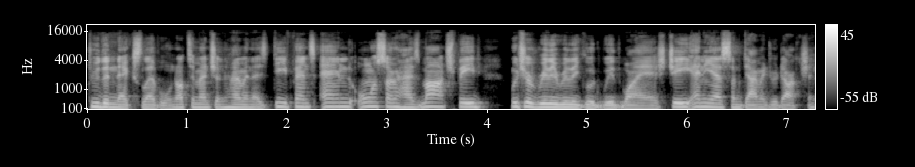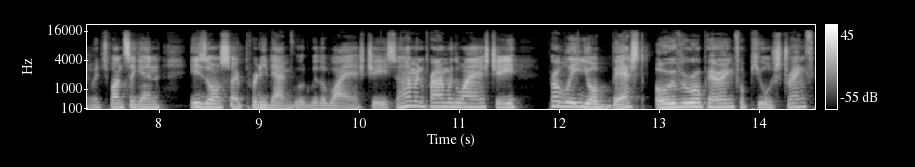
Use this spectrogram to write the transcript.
to the next level. Not to mention Herman has defense and also has march speed, which are really, really good with YSG, and he has some damage reduction, which once again is also pretty damn good with a YSG. So Herman Prime with YSG, probably your best overall pairing for pure strength,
